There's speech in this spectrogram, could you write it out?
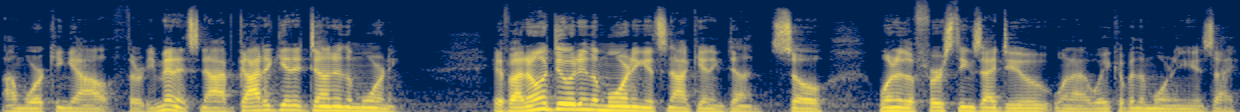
I'm working out 30 minutes. Now, I've got to get it done in the morning. If I don't do it in the morning, it's not getting done. So, one of the first things I do when I wake up in the morning is I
